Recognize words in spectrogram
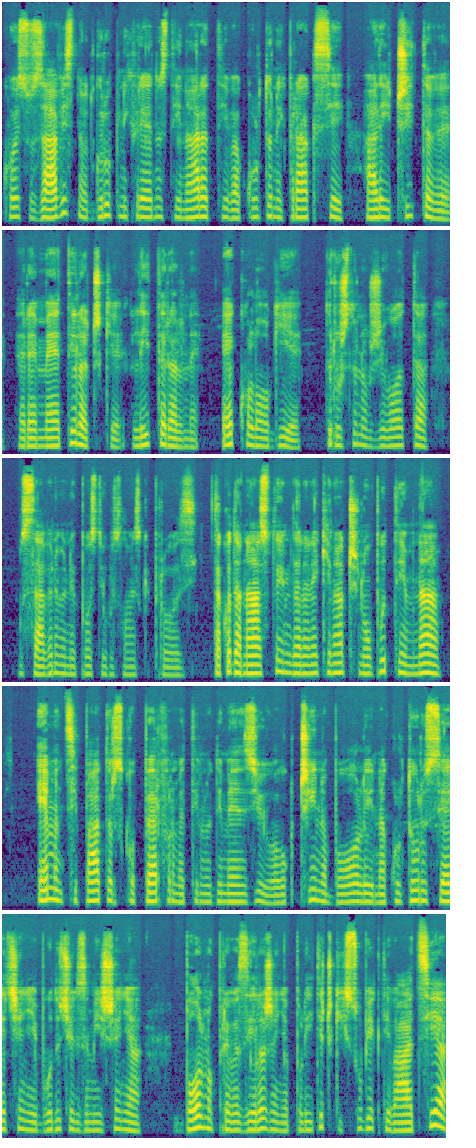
koje su zavisne od grupnih vrednosti i narativa, kulturnih praksi, ali i čitave remetilačke, literalne ekologije društvenog života u savremenoj postjugoslovenskoj prozi. Tako da nastojim da na neki način uputim na emancipatorsko-performativnu dimenziju ovog čina boli, na kulturu sećanja i budućeg zamišljanja bolnog prevazilaženja političkih subjektivacija,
